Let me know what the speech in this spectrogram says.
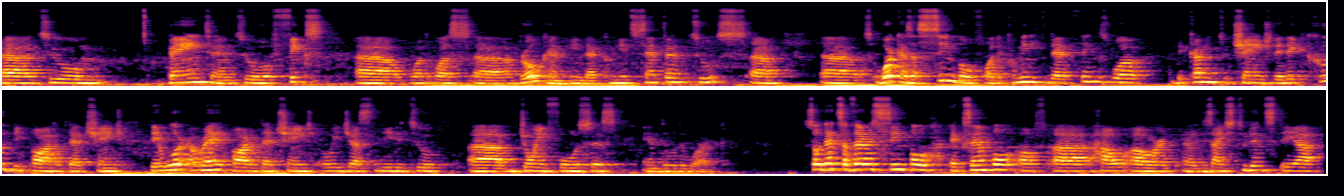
uh, to paint and to fix uh, what was uh, broken in that community center to work as a symbol for the community that things were becoming to change, that they could be part of that change. They were already part of that change. We just needed to uh, join forces and do the work. So that's a very simple example of uh, how our uh, design students, they are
